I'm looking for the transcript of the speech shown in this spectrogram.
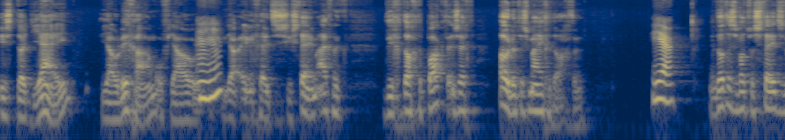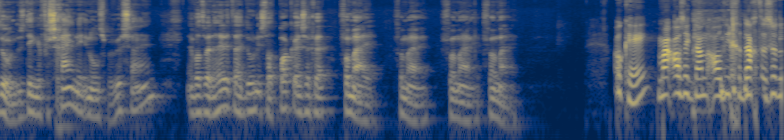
is dat jij, jouw lichaam of jouw, Mhm. jouw energetische systeem, eigenlijk die gedachte pakt en zegt, oh, dat is mijn gedachte. Ja. En dat is wat we steeds doen. Dus dingen verschijnen in ons bewustzijn. En wat wij de hele tijd doen, is dat pakken en zeggen, van mij, van mij, van mij, van mij. Oké, maar als ik dan al die gedachten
